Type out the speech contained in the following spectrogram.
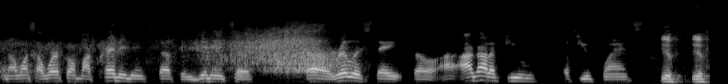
you know, once I work on my credit and stuff and get into uh, real estate. So I, I got a few a few plans. If if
